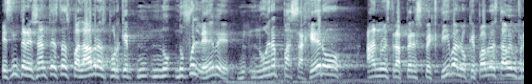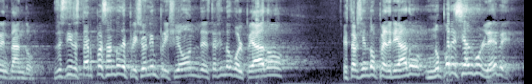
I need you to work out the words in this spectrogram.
Es interesante estas palabras porque no, no, fue leve, no era pasajero a nuestra perspectiva lo que Pablo estaba enfrentando. Es decir, estar pasando de prisión en prisión, de estar siendo golpeado, estar siendo apedreado, no parecía algo leve.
